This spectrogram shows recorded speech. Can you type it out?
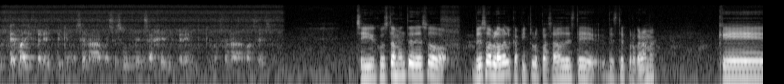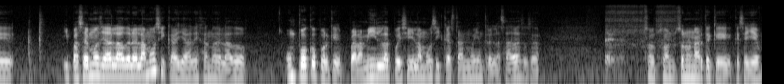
un, tema diferente, que no sea nada más, es un diferente, que no sea nada más eso. Sí, justamente de eso, de eso hablaba el capítulo pasado de este, de este programa, que, y pasemos ya al lado de la música, ya dejando de lado un poco, porque para mí la poesía y la música están muy entrelazadas, o sea, son, son, son un arte que, que se lleva,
